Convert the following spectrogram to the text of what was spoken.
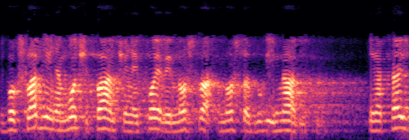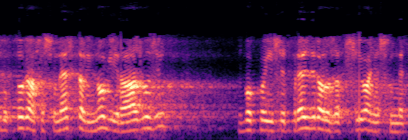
Zbog slabljenja moći pamćenja i pojave mnoštva, mnoštva drugih nabitna. I na kraju zbog toga što su nestali mnogi razlozi zbog koji se preziralo zapisivanje sunneta.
